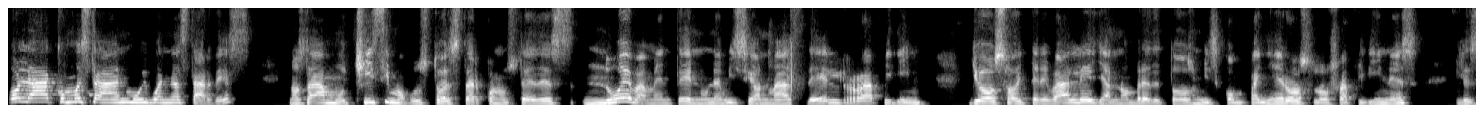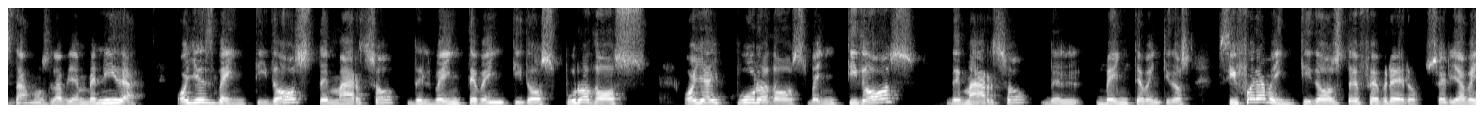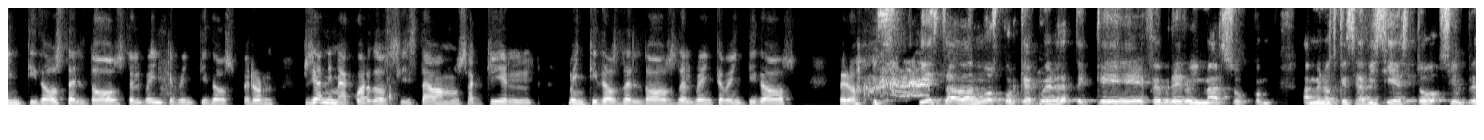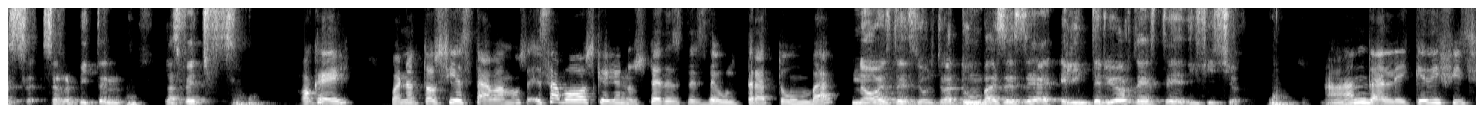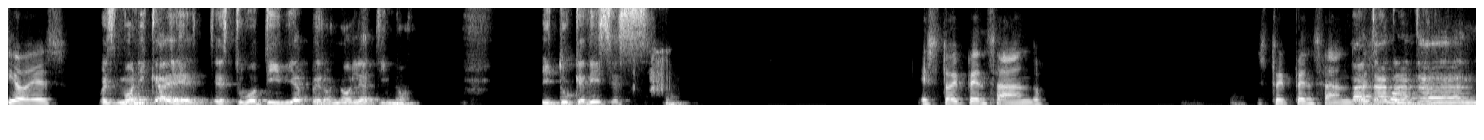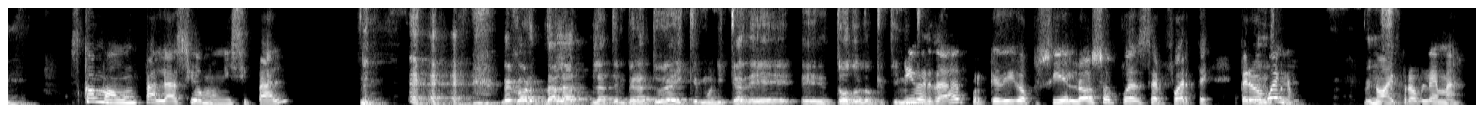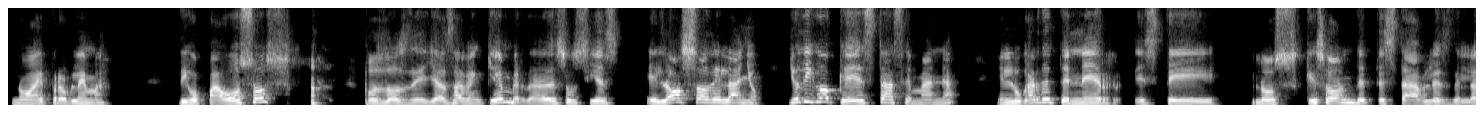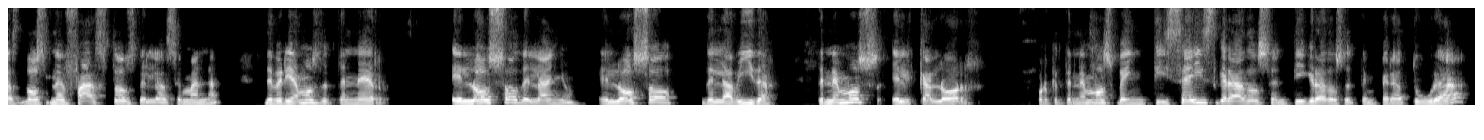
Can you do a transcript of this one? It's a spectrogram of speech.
Hola, ¿cómo están? Muy buenas tardes. Nos da muchísimo gusto estar con ustedes nuevamente en una emisión más del Rapidín. Yo soy Terevale y a nombre de todos mis compañeros, los Rapidines, les damos la bienvenida. Hoy es 22 de marzo del 2022, puro 2. Hoy hay puro 2, 22 de marzo del 2022. Si fuera 22 de febrero, sería 22 del 2 del 2022, pero pues ya ni me acuerdo si estábamos aquí el 22 del 2 del 2022, pero... Pues estábamos porque acuérdate que febrero y marzo, a menos que sea bisiesto, siempre se, se repiten las fechas. Ok, bueno, entonces sí estábamos. Esa voz que oyen ustedes desde Ultratumba. No es desde Ultratumba, es desde el interior de este edificio. Ándale, ¿y qué edificio es? Pues Mónica eh, estuvo tibia, pero no le atinó. ¿Y tú qué dices? Estoy pensando. Estoy pensando. Tan, tan, como, es como un palacio municipal. Mejor da la, la, temperatura y que Mónica dé eh, todo lo que tiene. Sí, que ¿verdad? Porque digo, pues sí, el oso puede ser fuerte, pero bueno, no hay problema, no hay problema. Digo, pa' osos, pues los de ya saben quién, ¿verdad? Eso sí es el oso del año. Yo digo que esta semana, en lugar de tener este los que son detestables de las los nefastos de la semana, deberíamos de tener el oso del año, el oso de la vida. Tenemos el calor porque tenemos 26 grados centígrados de temperatura.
